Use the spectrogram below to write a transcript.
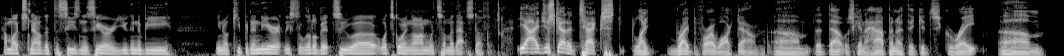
How much now that the season is here are you going to be, you know, keeping an ear at least a little bit to uh, what's going on with some of that stuff? Yeah, I just got a text like right before I walked down um, that that was going to happen. I think it's great. Um,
